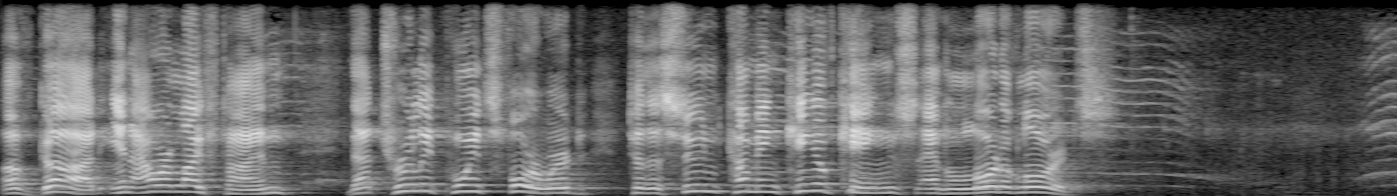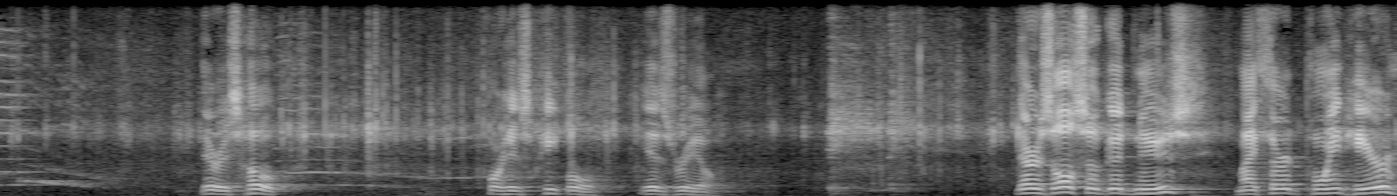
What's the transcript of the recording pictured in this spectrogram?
of God in our lifetime that truly points forward to the soon coming King of Kings and Lord of Lords. There is hope for his people, Israel. There is also good news. My third point here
